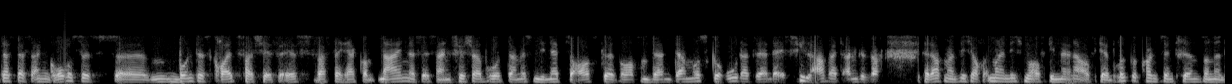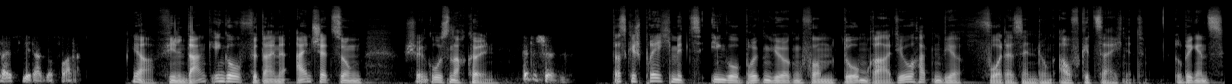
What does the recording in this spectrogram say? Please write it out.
dass das ein großes äh, buntes Kreuzfahrtschiff ist, was daherkommt. Nein, es ist ein Fischerboot, da müssen die Netze ausgeworfen werden, da muss gerudert werden, da ist viel Arbeit angesagt. Da darf man sich auch immer nicht nur auf die Männer auf der Brücke konzentrieren, sondern da ist jeder gefordert. Ja, vielen Dank, Ingo, für deine Einschätzung. Schönen Gruß nach Köln. Bitteschön. Das Gespräch mit Ingo Brückenjürgen vom Domradio hatten wir vor der Sendung aufgezeichnet. Übrigens,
